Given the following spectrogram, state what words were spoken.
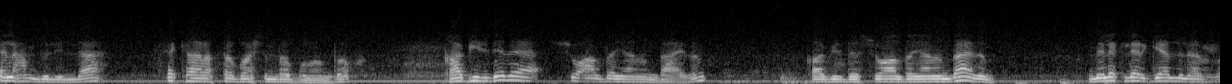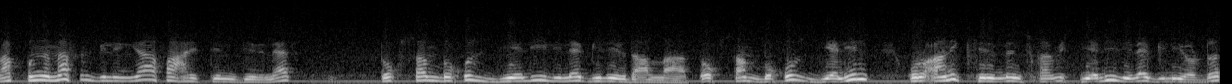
elhamdülillah sekaratta başında bulunduk. Kabirde de sualda yanındaydım. Kabirde sualda yanındaydım. Melekler geldiler. Rabbini nasıl bilin ya Fahrettin dediler. 99 delil ile bilirdi Allah. 99 delil Kur'an-ı Kerim'den çıkarmış diliyle biliyordu.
